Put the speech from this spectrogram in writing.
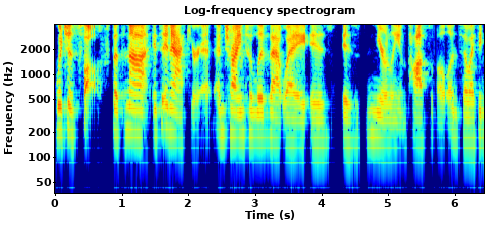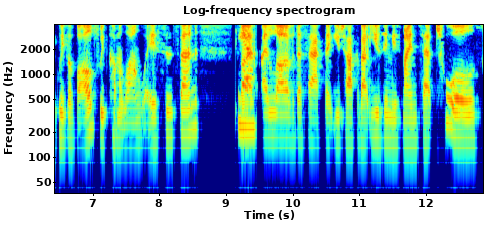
Which is false. That's not it's inaccurate. And trying to live that way is is nearly impossible. And so I think we've evolved. We've come a long way since then. But yeah. I love the fact that you talk about using these mindset tools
